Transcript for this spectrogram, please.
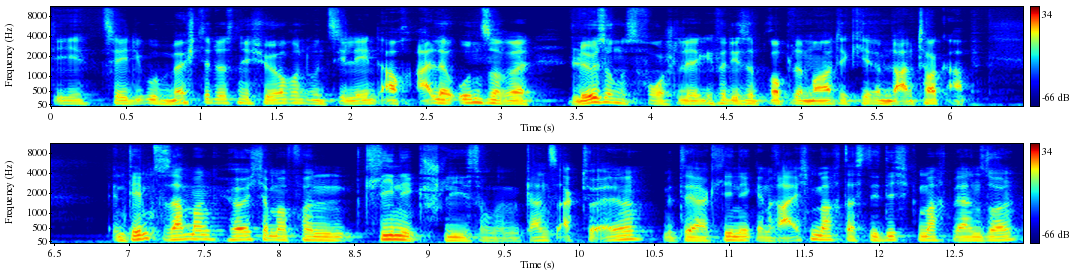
die CDU möchte das nicht hören und sie lehnt auch alle unsere Lösungsvorschläge für diese Problematik hier im Landtag ab. In dem Zusammenhang höre ich immer von Klinikschließungen. Ganz aktuell mit der Klinik in Reichenbach, dass die dicht gemacht werden soll.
